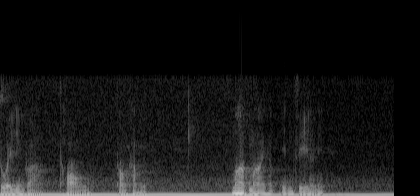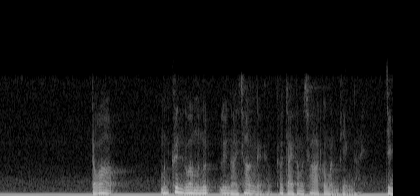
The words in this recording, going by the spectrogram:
สวยยิ่งกว่าทองทองคำ มากมายครับ หินสีเหล่านี้ แต่ว่ามันขึ้นกับว่ามนุษย์หรือนายช่างเนี่ยครับ เข้าใจธรรมชาติของมันเพียงใด จึง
